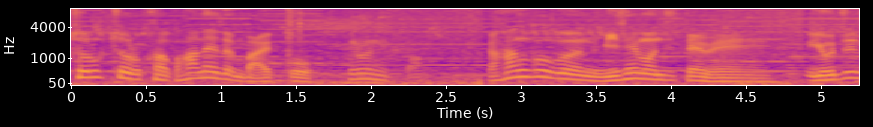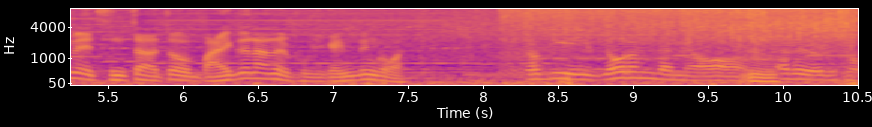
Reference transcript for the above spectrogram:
초록초록하고 하늘은 맑고. 그러니까. 그러니까 한국은 미세먼지 때문에 요즘에 진짜 저 맑은 하늘 보기가 힘든 것 같아. 여기 여름 되면 음. 애들 여기서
